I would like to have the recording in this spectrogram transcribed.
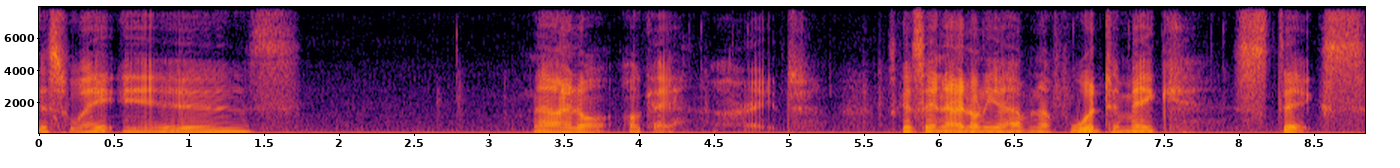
This way is... Now I don't... Okay. Alright. I was gonna say, now I don't even have enough wood to make sticks.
